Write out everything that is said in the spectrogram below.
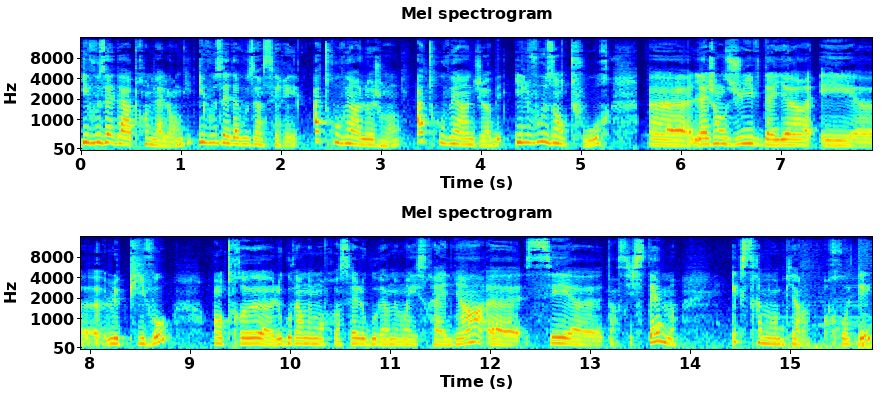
il vous aide à apprendre la langue, il vous aide à vous insérer, à trouver un logement, à trouver un job. Il vous entoure. Euh, l'agence juive d'ailleurs est euh, le pivot entre euh, le gouvernement français et le gouvernement israélien. C'est un système extrêmement bien rodé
